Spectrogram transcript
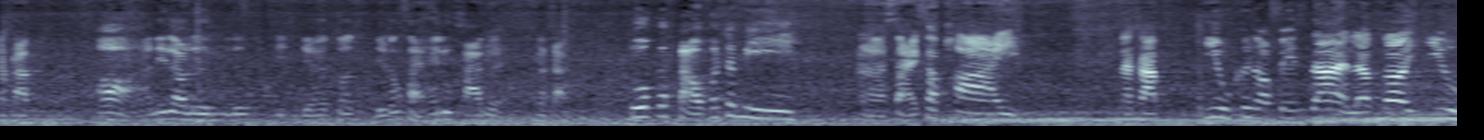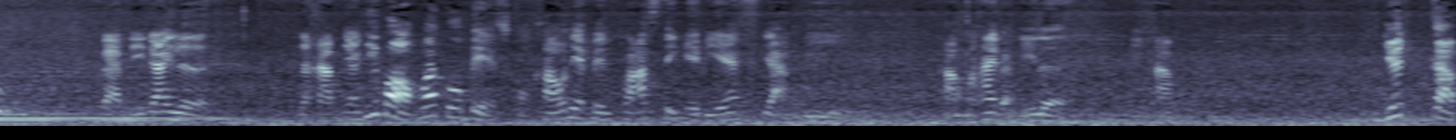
นะครับอ๋ออันนี้เราลืมลืมเดี๋ยวเดี๋ยวต้องใส่ให้ลูกค้าด้วยนะครับ ตัวกระเป๋าก็จะมีสายสะพายนะครับยิ้วขึ้นออฟฟิศได้แล้วก็ยิ้วแบบนี้ได้เลยนะครับ อย่างที่บอกว่าตัวเบสของเขาเนี่ยเป็นพลาสติก ABS อย่างดีทำมาให้แบบนี้เลยนี่ครับ ยึดกับ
